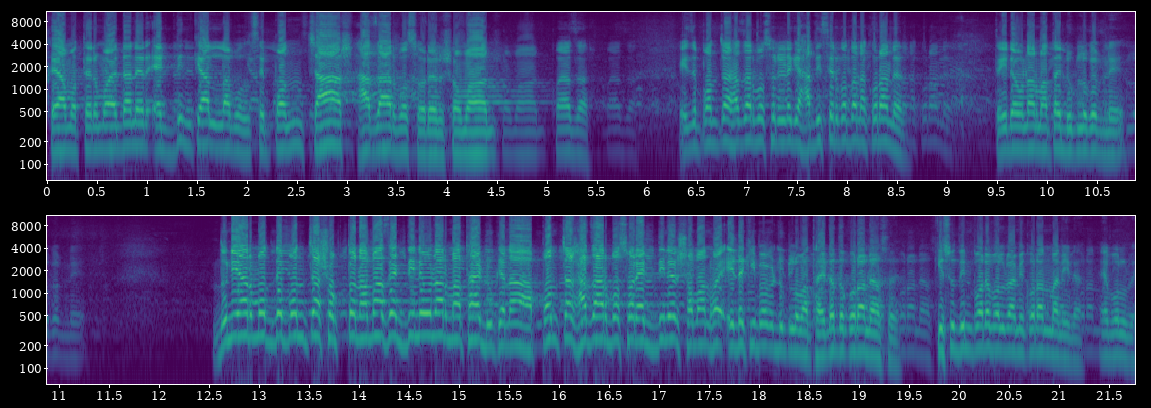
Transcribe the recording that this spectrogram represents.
কিয়ামতের ময়দানের একদিনকে আল্লাহ বলছে 50 হাজার বছরের সমান। কয় হাজার? এই যে 50 হাজার বছর, এটা কি হাদিসের কথা না কোরআনের? তো এটা ওনার মাথায় ঢুকলো কেমনে? দুনিয়ার মধ্যে পঞ্চাশ অক্ত নামাজ একদিনে ওনার মাথায় ঢুকে না। পঞ্চাশ হাজার বছর একদিনের সমান হয়, এটা কীভাবে ঢুকলো মাথায়? এটা তো কোরআনে আছে। কিছুদিন পরে বলবে, আমি কোরআন মানি না। এ বলবে।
